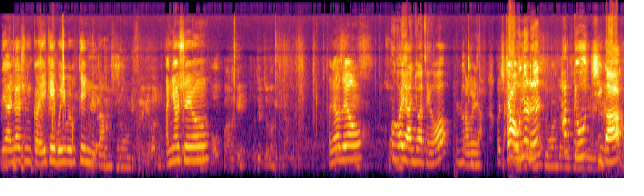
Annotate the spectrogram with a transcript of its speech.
네 안녕하십니까 AKVV 호텔입니다. 새로운 기술의 개발로 안녕하세요. 안녕하세요. 어, 예, 안녕하세요. 아, 루키입니다. 왜? 자, 오늘은 학교 지각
